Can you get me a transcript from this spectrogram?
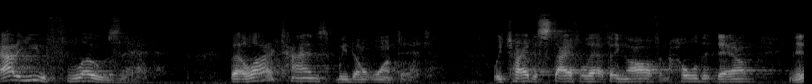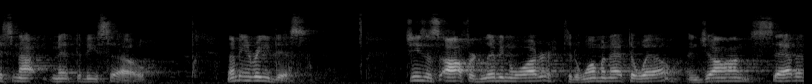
Out of you flows that. But a lot of times we don't want that. We try to stifle that thing off and hold it down, and it's not meant to be so. Let me read this. Jesus offered living water to the woman at the well. In John 7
